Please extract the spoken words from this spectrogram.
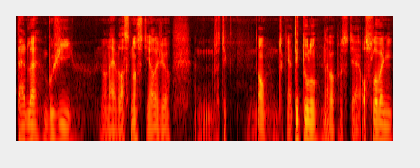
téhle boží, no ne vlastnosti, ale že jo, prostě no, řekněme, titulu nebo prostě oslovení,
